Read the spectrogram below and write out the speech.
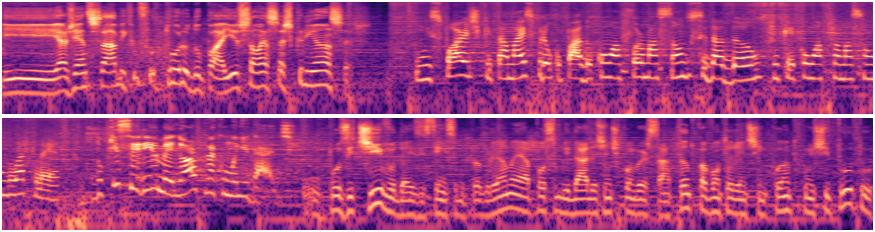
E a gente sabe que o futuro do país são essas crianças. Um esporte que está mais preocupado com a formação do cidadão do que com a formação do atleta do que seria melhor para a comunidade. O positivo da existência do programa é a possibilidade de a gente conversar tanto com a Votorantim quanto com o Instituto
